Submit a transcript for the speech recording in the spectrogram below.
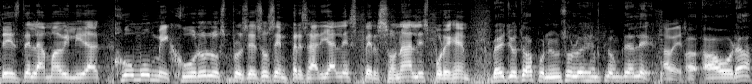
desde la amabilidad, cómo mejoro los procesos empresariales, personales, por ejemplo. Ve, yo te voy a poner un solo ejemplo, hombre Ale. A ver. ahora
